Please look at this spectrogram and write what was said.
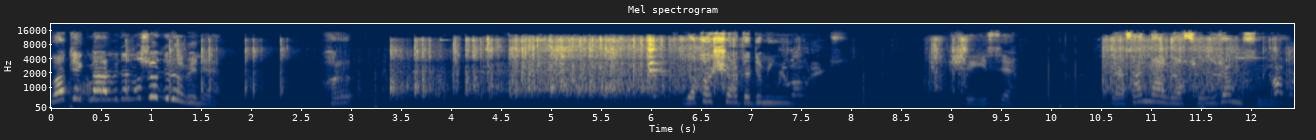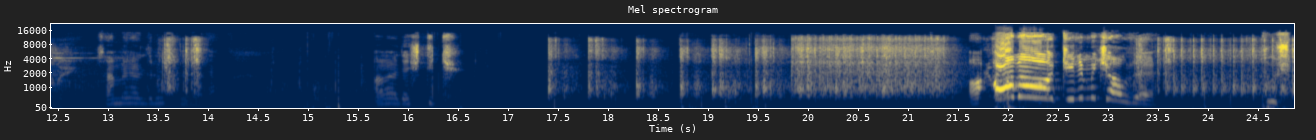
Lan tek mermide nasıl öldürüyor beni? Hır. Yat aşağı. Reloading. şeyisi. Ya sen ne yapıyorsun? Solucan mısın ya? Sen beni öldürmüşsün zaten. Ama ödeştik. A ama kilimi çaldı. Puşt.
